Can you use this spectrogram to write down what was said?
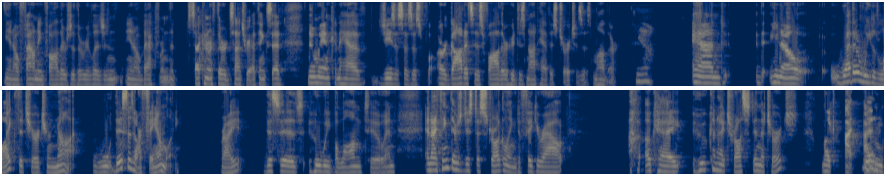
you know founding fathers of the religion you know back from the second or third century i think said no man can have jesus as his or god as his father who does not have his church as his mother yeah and, you know, whether we like the church or not, this is our family, right? This is who we belong to. And, and I think there's just a struggling to figure out, okay, who can I trust in the church? Like I, yeah. I'm,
